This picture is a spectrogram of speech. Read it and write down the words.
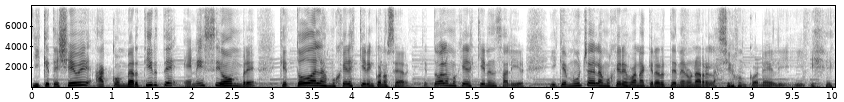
y que te lleve a convertirte en ese hombre que todas las mujeres quieren conocer, que todas las mujeres quieren salir y que muchas de las mujeres van a querer tener una relación con él y, y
